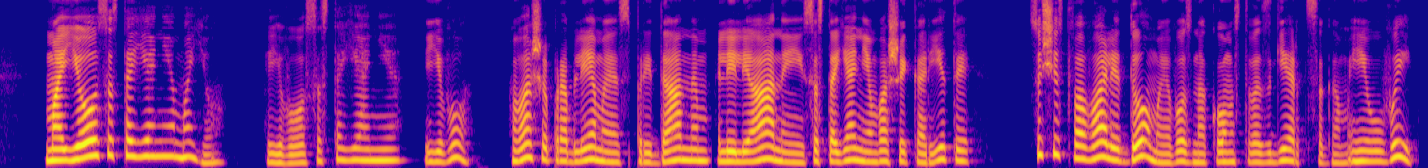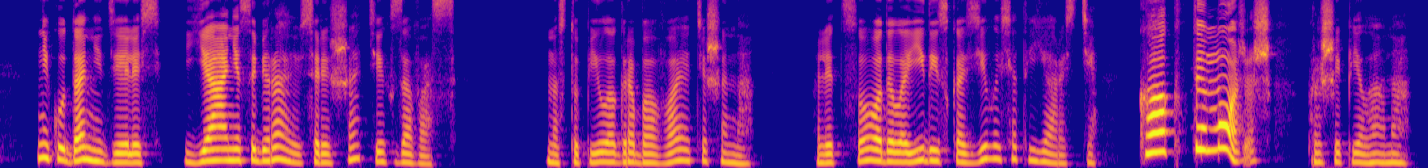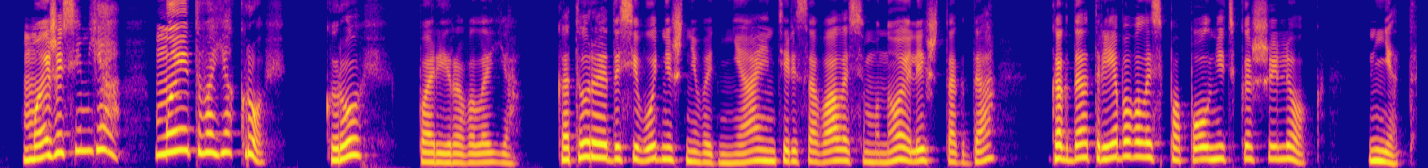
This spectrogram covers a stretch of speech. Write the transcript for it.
Мое состояние мое, его состояние его. Ваши проблемы с приданным Лилианой и состоянием вашей кареты существовали до моего знакомства с герцогом и, увы, никуда не делись. Я не собираюсь решать их за вас. Наступила гробовая тишина. Лицо Аделаиды исказилось от ярости. «Как ты можешь?» – прошипела она. «Мы же семья! Мы твоя кровь!» «Кровь!» – парировала я, которая до сегодняшнего дня интересовалась мной лишь тогда, когда требовалось пополнить кошелек. Нет,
